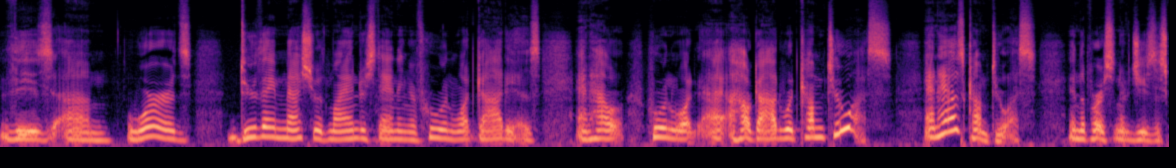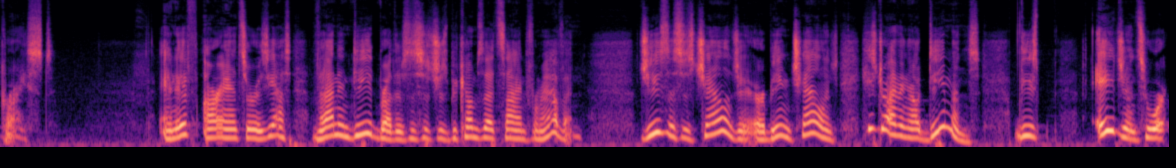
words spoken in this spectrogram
these um, words, do they mesh with my understanding of who and what God is, and how who and what uh, how God would come to us and has come to us in the person of Jesus Christ? And if our answer is yes, that indeed, brothers and sisters, becomes that sign from heaven. Jesus is challenging or being challenged. He's driving out demons. These agents who are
